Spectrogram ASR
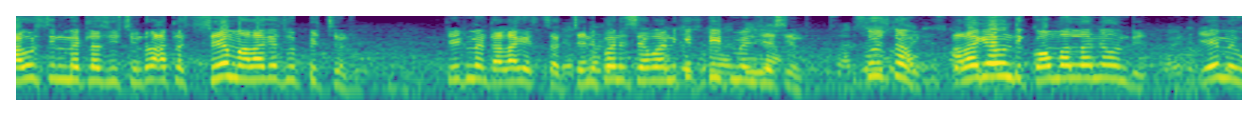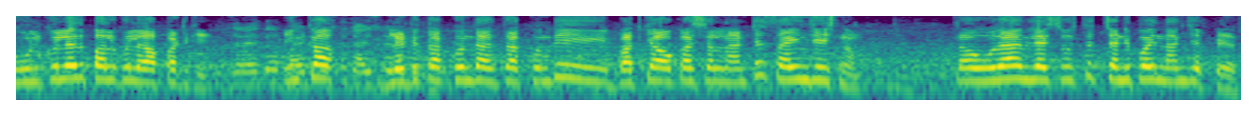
ఆవిడ సినిమా ఎట్లా చూసిండ్రు అట్లా సేమ్ అలాగే చూపించిండ్రు. ట్రీట్మెంట్ అలాగే చనిపోయిన శవానికి ట్రీట్మెంట్ చేసింది. చూసినాం. అలాగే ఉంది కోమల్లోనే ఉంది. ఏమి ఉలుకులేదు పలుకులేదు అప్పటికి. ఇంకా బ్లడ్ తక్కువ ఉంది అది తక్కువ ఉంది బతికే అవకాశాలు అంటే సైన్ చేసినాం. ఉదయం లేచి చూస్తే చనిపోయింది అని చెప్పారు.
